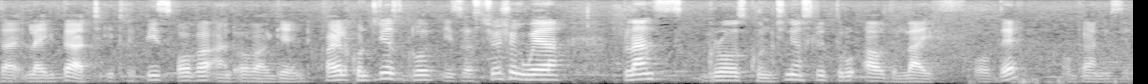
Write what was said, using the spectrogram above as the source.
that, like that. It repeats over and over again. While continuous growth is a situation where plants grows continuously throughout the life of the organism.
